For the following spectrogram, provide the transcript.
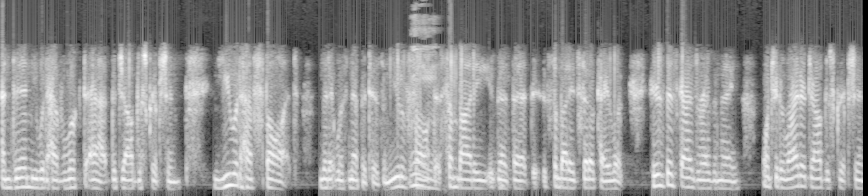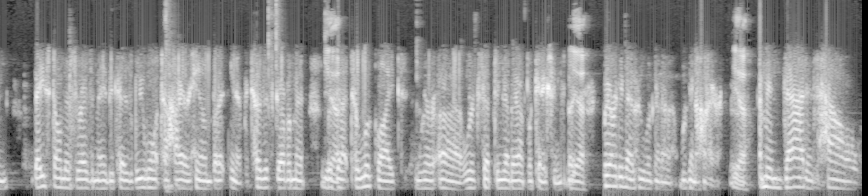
and then you would have looked at the job description, you would have thought that it was nepotism. You'd have thought mm. that somebody that that somebody had said, "Okay, look, here's this guy's resume. I want you to write a job description." Based on this resume because we want to hire him, but you know because it's government, yeah. we've got to look like we're uh, we're accepting other applications. But yeah. we already know who we're gonna we're gonna hire. Yeah, I mean that is how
